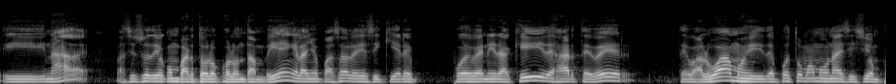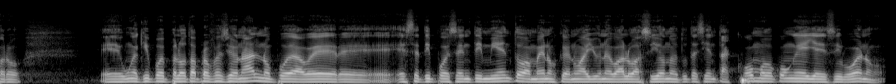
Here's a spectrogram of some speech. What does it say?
Y nada, así sucedió con Bartolo Colón también. El año pasado le dije, si quieres, puedes venir aquí, dejarte ver, te evaluamos y después tomamos una decisión. Pero eh, un equipo de pelota profesional no puede haber eh, ese tipo de sentimiento a menos que no haya una evaluación donde tú te sientas cómodo con ella y decir, bueno,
